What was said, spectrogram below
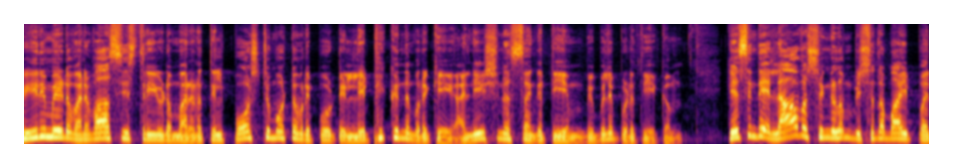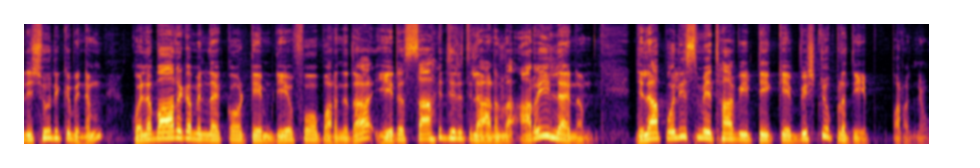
പീരുമേട് വനവാസി സ്ത്രീയുടെ മരണത്തിൽ പോസ്റ്റ്മോർട്ടം റിപ്പോർട്ട് ലഭിക്കുന്ന മുറയ്ക്ക് അന്വേഷണ സംഘത്തെയും വിപുലപ്പെടുത്തിയേക്കും. കേസിന്റെ എല്ലാ വശങ്ങളും വിശദമായി പരിശോധിക്കുമെന്നും കൊലപാതകമെന്ന് കോട്ടയം ഡിഎഫ്ഒ പറഞ്ഞത് ഏത് സാഹചര്യത്തിലാണെന്ന് അറിയില്ല എന്നും ജില്ലാ പോലീസ് മേധാവി ടി കെ വിഷ്ണു പ്രദീപ് പറഞ്ഞു.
